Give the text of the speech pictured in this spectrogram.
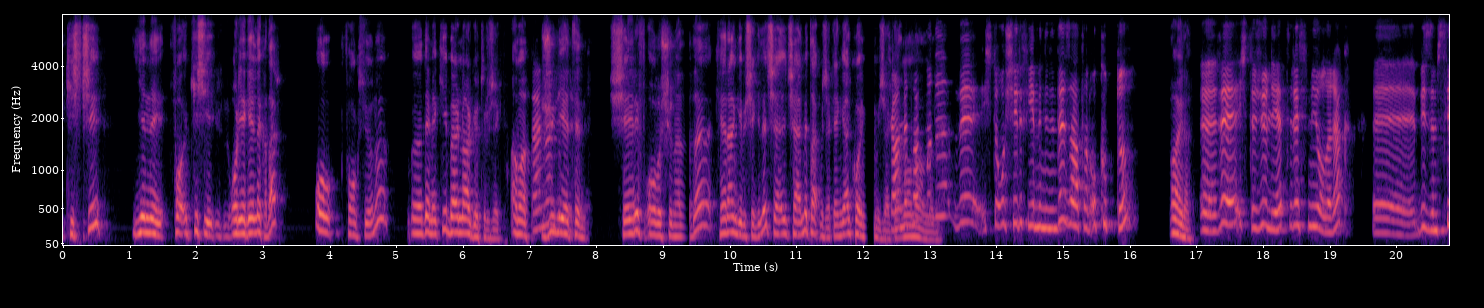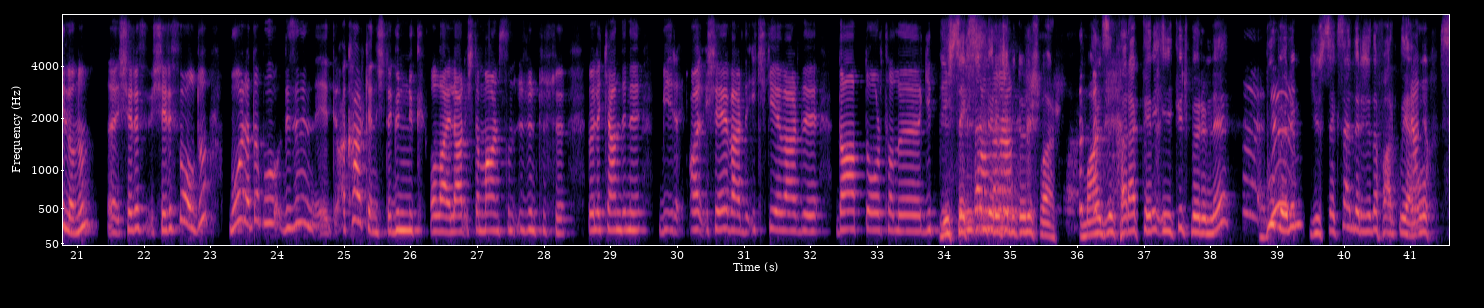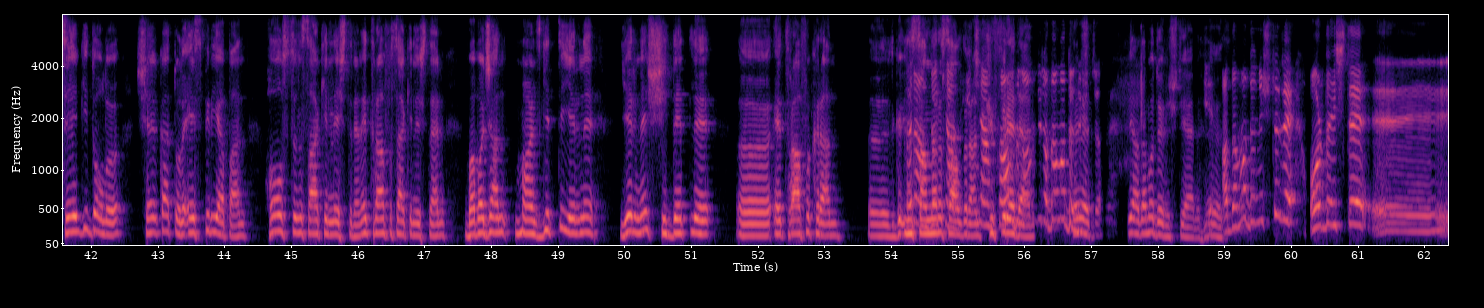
kişi- yeni kişi oraya gelene kadar o fonksiyonu e, demek ki Bernard götürecek. Ama Bernard Juliet'in şerif oluşuna da herhangi bir şekilde çel- çelme takmayacak, engel koymayacak. Çelme yani takmadı anladım. ve işte o şerif yeminini de zaten okuttu. Aynen. Ee, ve işte Juliet resmi olarak e, bizim Silo'nun e, şerif şerifi oldu. Bu arada bu dizinin e, akarken işte günlük olaylar, işte Mars'ın üzüntüsü, böyle kendini bir şeye verdi, içkiye verdi, dağıttı ortalığı, gitti işte 180 insanlara- derece bir dönüş var. Miles'ın karakteri ilk üç bölümle bu bölüm 180 derecede farklı yani. Yani- O sevgi dolu, şefkat dolu, espri yapan, Holston'u sakinleştiren, etrafı sakinleştiren Babacan Miles gitti yerine yerine şiddetli, e, etrafı kıran, e, insanlara döken, saldıran, içen, küfür saldıran eden bir adama dönüştü. bir adama dönüştü yani. Evet. Adama dönüştü ve orada işte eee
